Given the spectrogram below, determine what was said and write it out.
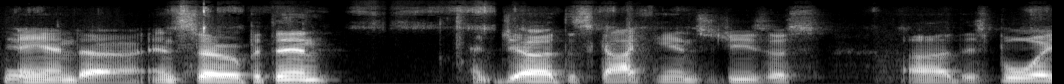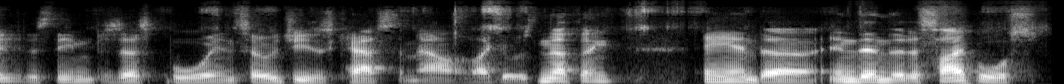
Yeah. And uh, and so, but then uh, this guy hands Jesus uh, this boy, this demon possessed boy, and so Jesus cast him out like it was nothing. And uh, and then the disciples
